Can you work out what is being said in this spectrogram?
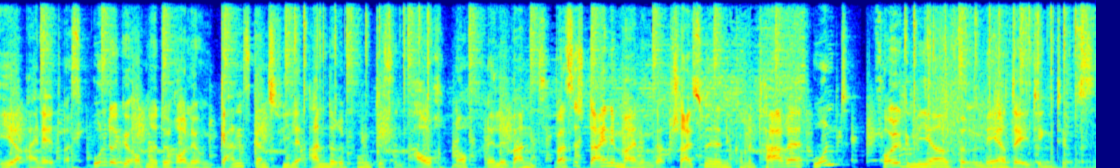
eher eine etwas untergeordnete Rolle und ganz, ganz viele andere Punkte sind auch noch relevant. Was ist deine Meinung dazu? Schreib es mir in die Kommentare und folge mir für mehr Dating-Tipps.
